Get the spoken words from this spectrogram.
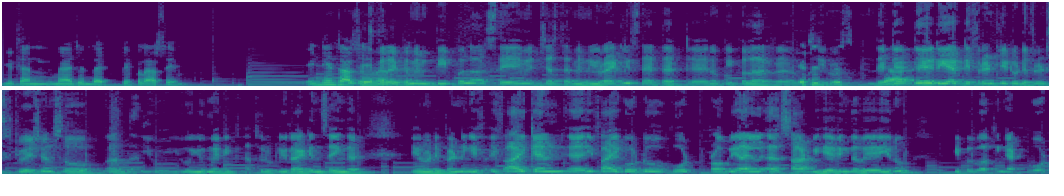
you can imagine that people are same. Indians are that's same correct. I mean, people are same. It's just, I mean, you rightly said that uh, you know people are, uh, It is you know, they, Yeah. they they react differently to different situations. So uh, you you you may be absolutely right in saying that, you know, depending if if I can uh, if I go to court, probably I'll, I'll start behaving the way you know people working at court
